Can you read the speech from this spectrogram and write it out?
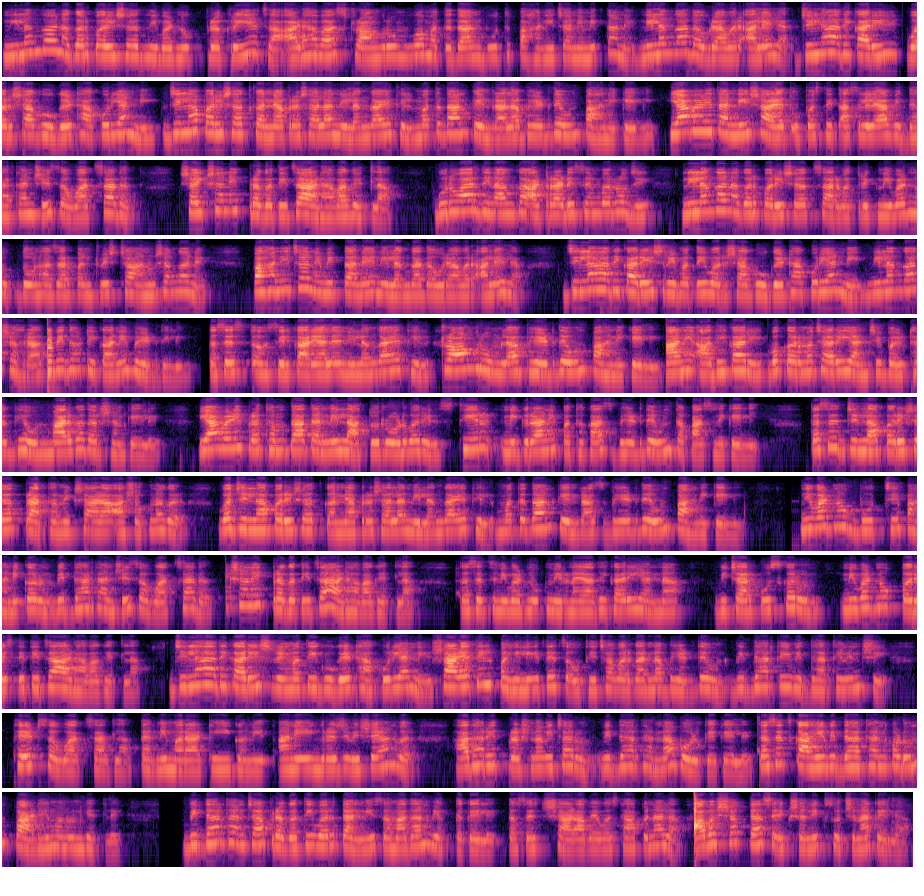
निलंगा नगर परिषद निवडणूक प्रक्रियेचा आढावा स्ट्रॉंग रूम व मतदान बूथ पाहणीच्या निमित्ताने निलंगा दौऱ्यावर आलेल्या जिल्हाधिकारी वर्षा घोगे ठाकूर यांनी जिल्हा परिषद कन्या प्रशाला निलंगा येथील मतदान केंद्राला भेट देऊन पाहणी केली. यावेळी त्यांनी शाळेत उपस्थित असलेल्या विद्यार्थ्यांशी संवाद साधत शैक्षणिक प्रगतीचा आढावा घेतला. गुरुवार दिनांक अठरा डिसेंबर रोजी निलंगा नगर परिषद सार्वत्रिक निवडणूक दोन हजार पंचवीसच्या अनुषंगाने पाहणीच्या निमित्ताने निलंगा दौऱ्यावर आलेल्या जिल्हा अधिकारी श्रीमती वर्षा घोगे ठाकूर यांनी निलंगा शहरात विविध ठिकाणी भेट दिली. तसेच तहसील कार्यालय निलंगा येथील स्ट्रॉंग रूमला भेट देऊन पाहणी केली आणि अधिकारी व कर्मचारी यांची बैठक घेऊन मार्गदर्शन केले. यावेळी प्रथमतः त्यांनी लातूर रोडवरील स्थिर निगराणी पथकास भेट देऊन तपासणी केली. तसेच जिल्हा परिषद प्राथमिक शाळा अशोकनगर व जिल्हा परिषद कन्या प्रशाला निलंगा येथील मतदान केंद्रास भेट देऊन पाहणी केली. निवडणूक बूथची पाहणी करून विद्यार्थ्यांशी संवाद साधत शैक्षणिक प्रगतीचा आढावा घेतला. तसेच निवडणूक निर्णय अधिकारी यांना विचारपूस करून निवडणूक परिस्थितीचा आढावा घेतला. जिल्हा अधिकारी श्रीमती घुगे ठाकूर यांनी शाळेतील पहिली ते चौथीच्या वर्गांना भेट देऊन विद्यार्थी विद्यार्थिनींशी थेट संवाद साधला. त्यांनी मराठी गणित आणि इंग्रजी विषयांवर आधारित प्रश्न विचारून विद्यार्थ्यांना बोलके केले. तसेच काही विद्यार्थ्यांकडून पाढे म्हणून घेतले. विद्यार्थ्यांच्या प्रगतीवर त्यांनी समाधान व्यक्त केले. तसेच शाळा व्यवस्थापनाला आवश्यक त्या शैक्षणिक सूचना केल्या.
